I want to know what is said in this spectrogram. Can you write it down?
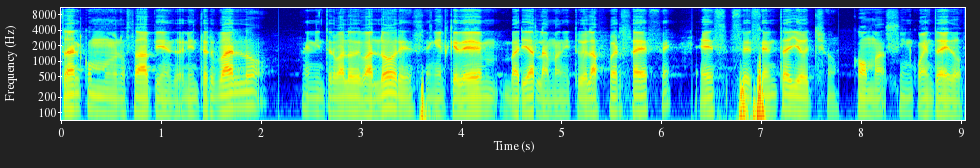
Tal como me lo estaba pidiendo. El intervalo, el intervalo de valores en el que debe variar la magnitud de la fuerza F es 68,52.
